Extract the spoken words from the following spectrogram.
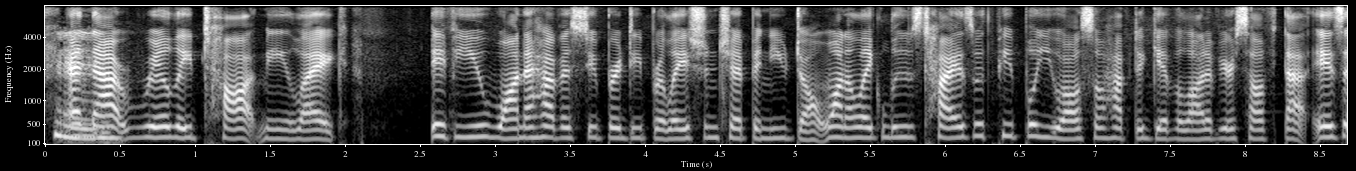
Mm-hmm. And hmm. that really taught me, like, if you want to have a super deep relationship and you don't want to like lose ties with people, you also have to give a lot of yourself that is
